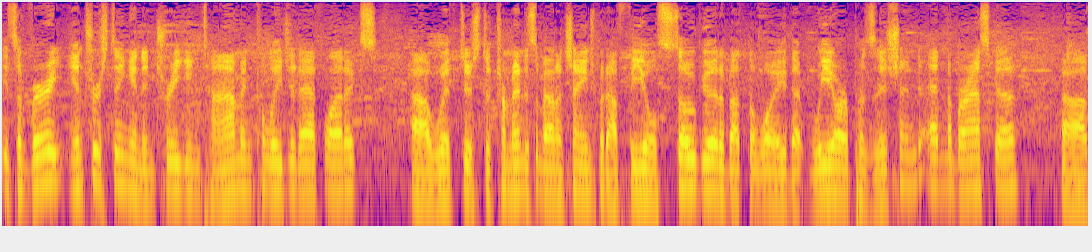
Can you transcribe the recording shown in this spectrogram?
it's a very interesting and intriguing time in collegiate athletics. Uh, with just a tremendous amount of change, but I feel so good about the way that we are positioned at Nebraska um,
